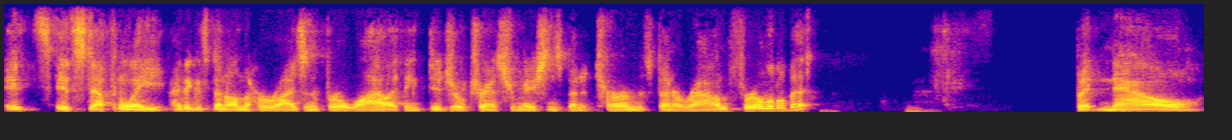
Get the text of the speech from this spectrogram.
it's it's definitely I think it's been on the horizon for a while. I think digital transformation has been a term that's been around for a little bit. But now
